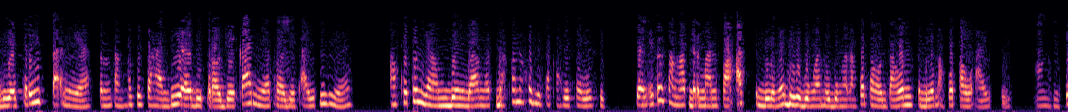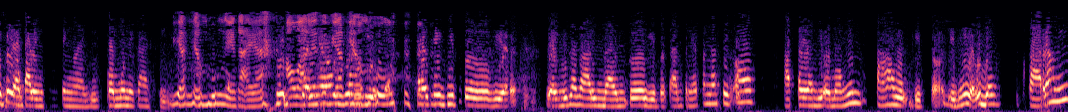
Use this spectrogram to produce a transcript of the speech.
dia cerita nih ya tentang kesusahan dia di proyekannya proyek IT-nya aku tuh nyambung banget. Bahkan aku bisa kasih solusi. Dan itu sangat bermanfaat sebelumnya di hubungan-hubungan aku tahun-tahun sebelum aku tahu IT Oh gitu. itu yang paling penting lagi komunikasi. Biar nyambung ya kak ya. Awalnya tuh biar nyambung. Oke gitu biar biar bisa saling bantu gitu kan. Ternyata ngasih oh apa yang diomongin tahu gitu. Jadi ya udah sekarang nih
